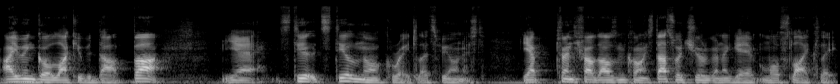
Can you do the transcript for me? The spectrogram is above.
I even go lucky with that. But yeah, it's still it's still not great, let's be honest. Yep, 25,000 coins. That's what you're to get most likely.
